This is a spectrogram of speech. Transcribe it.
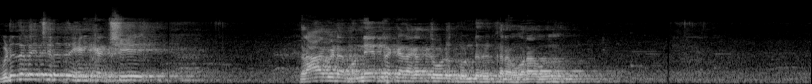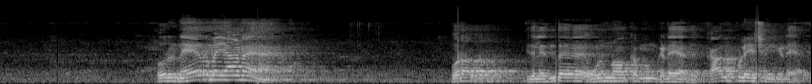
விடுதலை சிறுத்தைகள் கட்சி திராவிட முன்னேற்ற கழகத்தோடு கொண்டிருக்கிற உறவு ஒரு நேர்மையான உறவு இதில் எந்த உள்நோக்கமும் கிடையாது. கால்குலேஷன் கிடையாது.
